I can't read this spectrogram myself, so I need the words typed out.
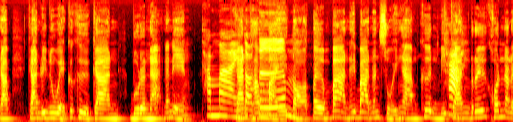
ครับ การ renovate ก็คือการบูรณะนั่นเองทำใหม่การต่อทำเติใหม่มต่อเติมบ้านให้บ้านนั้นสวยงามขึ้น มีค่ะการรื้อค้นอะไร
